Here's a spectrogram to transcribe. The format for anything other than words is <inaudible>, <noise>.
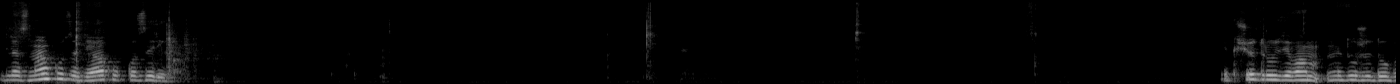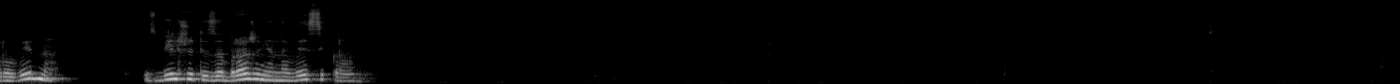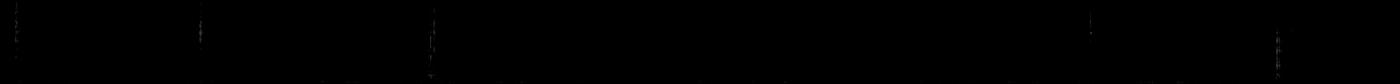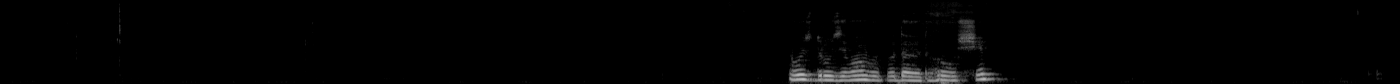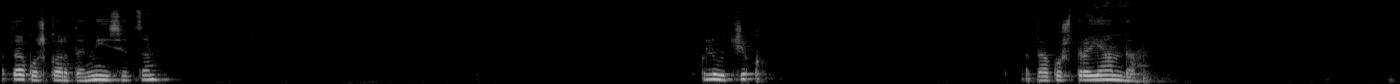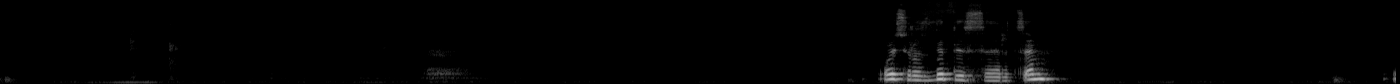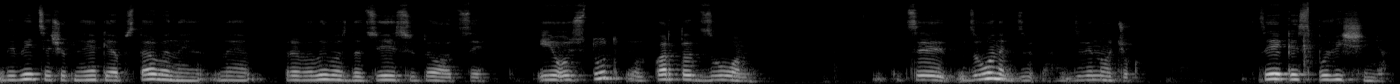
Для знаку зодіаку Козиріг. Якщо, друзі, вам не дуже добре видно, збільшуйте зображення на весь екран. Ось, друзі, вам випадають гроші. А також карта місяця. Ключик, а також троянда. Ось розбите серце. Дивіться, щоб ніякі обставини не привели вас до цієї ситуації. І ось тут карта дзвон. Це дзвоник, дзвіночок. Це якесь сповіщення.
